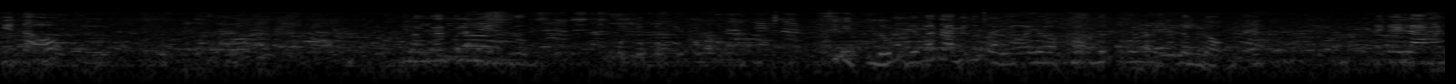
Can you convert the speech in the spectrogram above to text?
Kita oh. Tinanggal ko lang yung itlog. Si itlog? Di ba sabi ko sa'yo, ayoko, gusto ko lang itlog doble. Eh, kailangan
